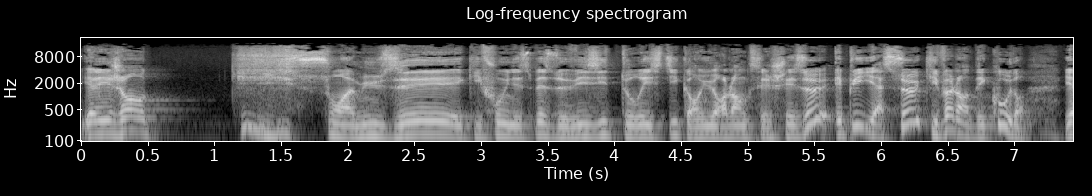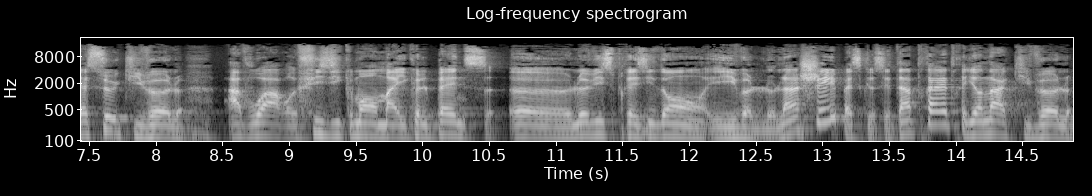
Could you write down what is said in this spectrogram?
Il y a les gens qui sont amusés et qui font une espèce de visite touristique en hurlant que c'est chez eux. Et puis il y a ceux qui veulent en découdre. Il y a ceux qui veulent avoir physiquement Michael Pence, euh, le vice-président, et ils veulent le lyncher parce que c'est un traître. Il y en a qui veulent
